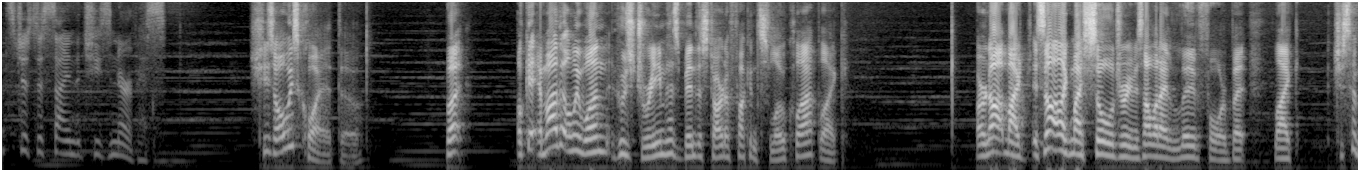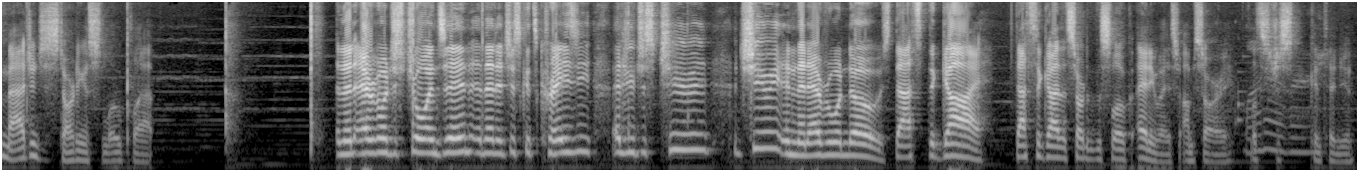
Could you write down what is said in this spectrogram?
That's just a sign that she's nervous. She's always quiet though. But okay, am I the only one whose dream has been to start a fucking slow clap? Like, or not my? It's not like my sole dream. It's not what I live for. But like, just imagine just starting a slow clap. And then everyone just joins in, and then it just gets crazy, and you're just cheering and cheering, and then everyone knows that's the guy. That's the guy that started the slow. Anyways, I'm sorry. Let's just continue.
